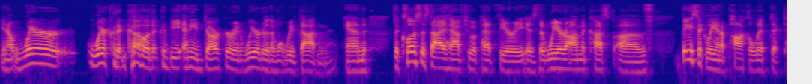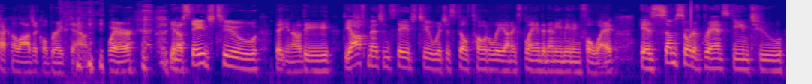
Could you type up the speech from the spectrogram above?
you know, where where could it go that could be any darker and weirder than what we've gotten? And the closest I have to a pet theory is that we are on the cusp of basically an apocalyptic technological breakdown where you know stage two that you know the the oft mentioned stage two which is still totally unexplained in any meaningful way is some sort of grand scheme to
